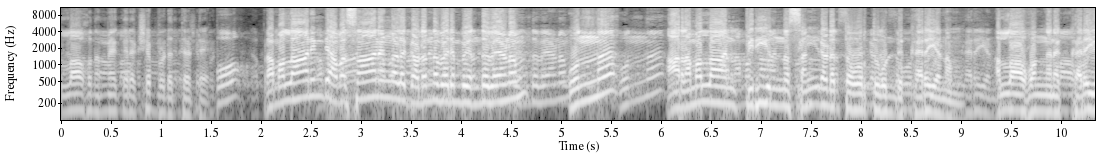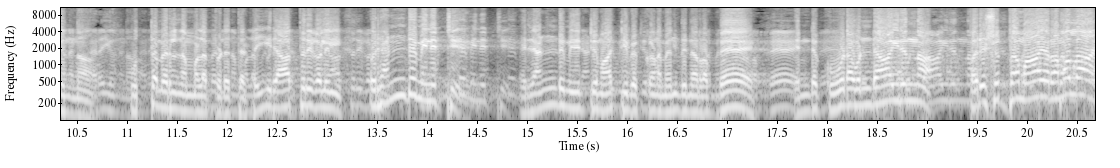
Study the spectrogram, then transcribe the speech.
അള്ളാഹു നമ്മയൊക്കെ രക്ഷപ്പെടുത്തട്ടെ. അപ്പോ റമലാനിന്റെ അവസാനങ്ങൾ കടന്നു വരുമ്പോ എന്ത് വേണം? ഒന്ന് ആ റമലാൻ പിരിയുന്ന സങ്കടത്തെ ഓർത്തുകൊണ്ട് കരയണം. അള്ളാഹു അങ്ങനെ കരയുന്ന ഉത്തമരിൽ നമ്മളെ പെടുത്തട്ടെ. ഈ രാത്രികളിൽ രണ്ട് മിനിറ്റ് രണ്ട് മിനിറ്റ് മാറ്റി വെക്കണം. എന്തിന് റബ്ബേ? എന്റെ കൂടെ ഉണ്ടായിരുന്ന പരിശുദ്ധമായ റമലാൻ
